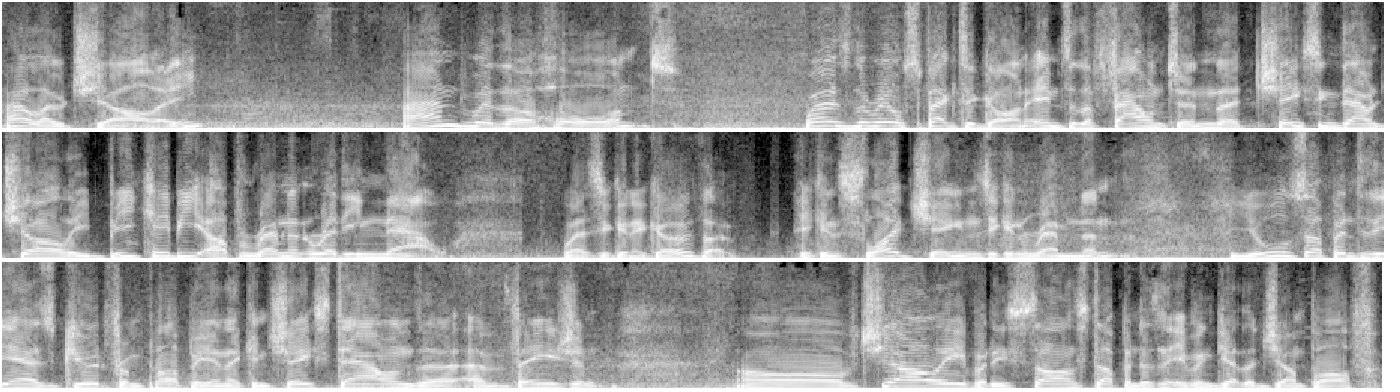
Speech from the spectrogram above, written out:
Hello, Charlie. And with a haunt. Where's the real Spectre gone? Into the fountain. They're chasing down Charlie. BKB up, Remnant ready now. Where's he going to go, though? He can slide chains, he can Remnant. Eul's up into the air is good from Puppey, and they can chase down the evasion of Charlie, but he's silenced up and doesn't even get the jump off.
